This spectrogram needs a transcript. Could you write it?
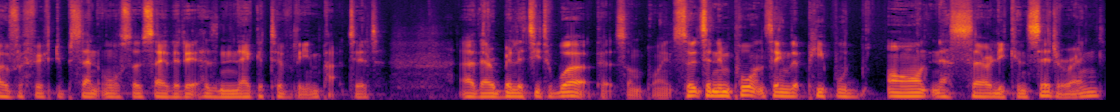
Over 50% also say that it has negatively impacted uh, their ability to work at some point. So it's an important thing that people aren't necessarily considering.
